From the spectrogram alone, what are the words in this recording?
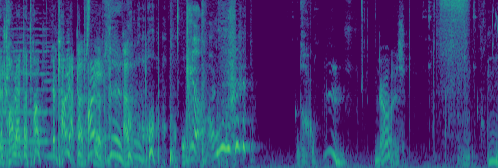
The toilet, the toilet, the toilet, the toilet. Oh. Oh. Nice. Hmm.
